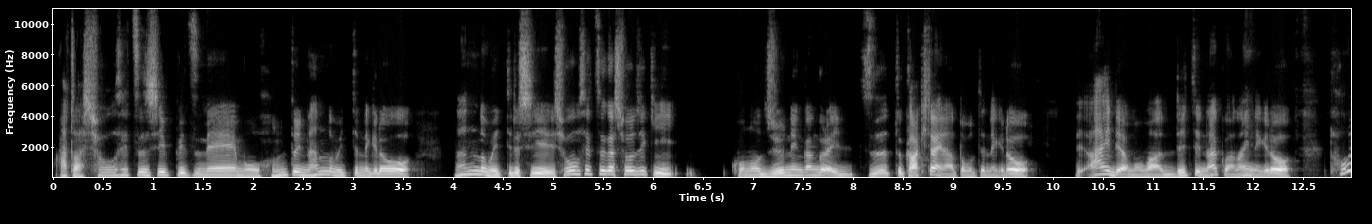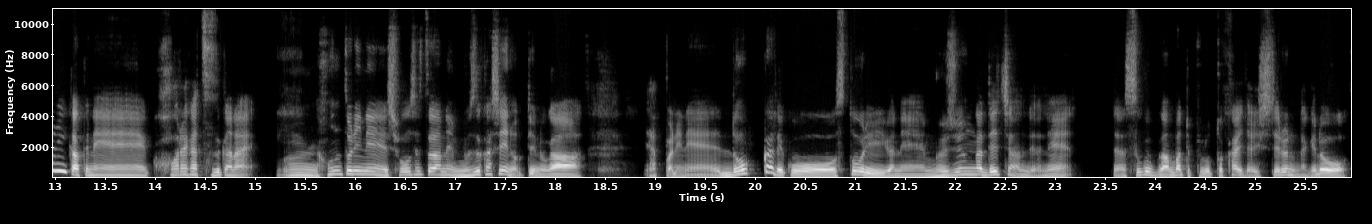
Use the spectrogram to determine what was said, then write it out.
あとは小説執筆ね、もう本当に何度も言ってんだけど、何度も言ってるし、小説が正直、この10年間ぐらいずっと書きたいなと思ってるんだけど、で、アイデアもまあ出てなくはないんだけど、とにかくね、これが続かない。うん、本当にね、小説はね、難しいのっていうのが、やっぱりね、どっかでこう、ストーリーがね、矛盾が出ちゃうんだよね。だからすごく頑張ってプロット書いたりしてるんだけど、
